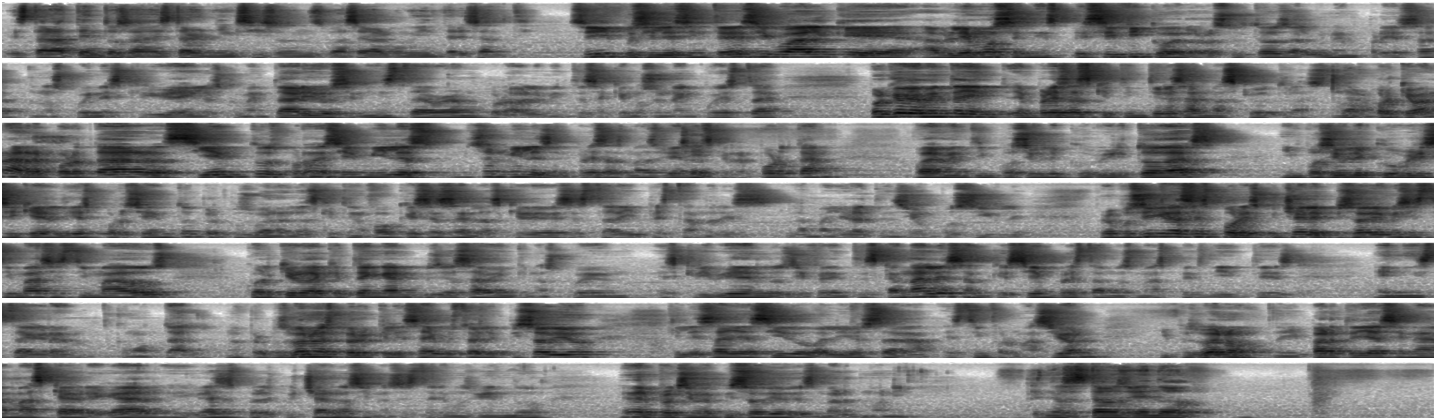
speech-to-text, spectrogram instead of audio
estar atentos a esta earning seasons va a ser algo muy interesante. Sí, pues si les interesa igual que hablemos en específico de los resultados de alguna empresa, nos pueden escribir ahí en los comentarios, en Instagram, probablemente saquemos una encuesta, porque obviamente hay empresas que te interesan más que otras, ¿no? claro. porque van a reportar cientos, por no decir miles, son miles de empresas más bien sí. las que reportan, obviamente imposible cubrir todas, imposible cubrir siquiera el 10%, pero pues bueno, las que te enfoques esas en las que debes estar ahí prestándoles la mayor atención posible. Pero pues sí, gracias por escuchar el episodio, mis estimadas y estimados. Cualquier duda que tengan, pues ya saben que nos pueden escribir en los diferentes canales, aunque siempre estamos más pendientes en Instagram como tal. Pero pues bueno, espero que les haya gustado el episodio, que les haya sido valiosa esta información. Y pues bueno, de mi parte ya sin nada más que agregar. Gracias por escucharnos y nos estaremos viendo en el próximo episodio de Smart Money. Nos estamos viendo.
